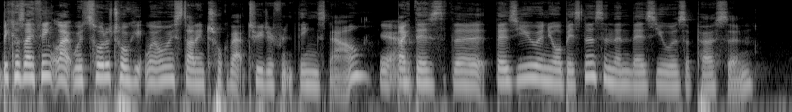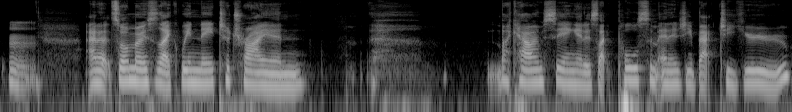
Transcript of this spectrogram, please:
Because I think like we're sort of talking we're almost starting to talk about two different things now. Yeah. Like there's the there's you and your business and then there's you as a person. Mm. And it's almost like we need to try and like how I'm seeing it is like pull some energy back to you,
